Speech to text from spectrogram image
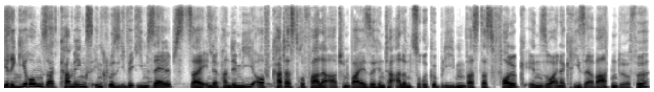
die Regierung, sagt Cummings, inklusive ihm selbst, sei in der Pandemie auf katastrophale Art und Weise hinter allem zurückgeblieben, was das Volk in so einer Krise erwarten dürfe.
